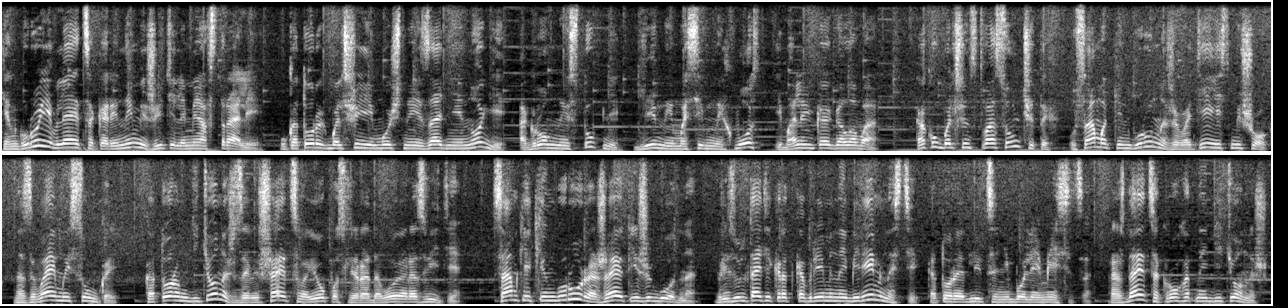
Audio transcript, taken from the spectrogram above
Кенгуру являются коренными жителями Австралии, у которых большие и мощные задние ноги, огромные ступни, длинный массивный хвост и маленькая голова. Как у большинства сумчатых, у самок кенгуру на животе есть мешок, называемый сумкой, в котором детеныш завершает свое послеродовое развитие. Самки кенгуру рожают ежегодно. В результате кратковременной беременности, которая длится не более месяца, рождается крохотный детеныш,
